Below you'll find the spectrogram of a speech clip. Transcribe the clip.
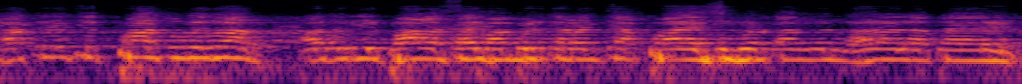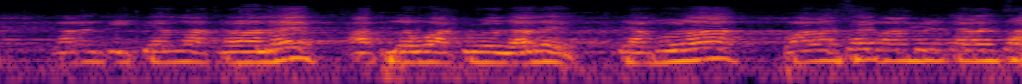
ठाकरेचे पाच उमेदवार आदरणीय बाळासाहेब आंबेडकरांच्या पायाशी लोटांगण घालायला तयार आहेत. कारण की त्यांना कळालंय आपलं वाटोळ झालंय. त्यामुळं बाळासाहेब आंबेडकरांचा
